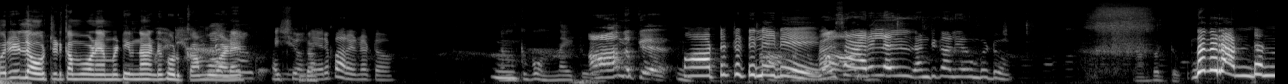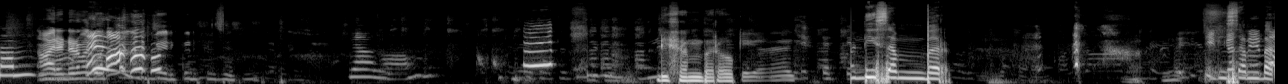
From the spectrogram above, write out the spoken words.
ഒരു ലോട്ട് എടുക്കാൻ പോവാണെ. നമ്മുടെ ടീം നാണ്ട് കൊടുക്കാൻ പോവാണേ. നേരെ പറയണട്ടോ ആന്നൊക്കെ പാട്ടിട്ടിട്ടില്ലേ അത് സാരല്ല രണ്ട് കളിയാകുമ്പോട്ടും ഇതന്നെ രണ്ടെണ്ണം? ആ രണ്ടെണ്ണം. December okay December. ഡിസംബർ.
